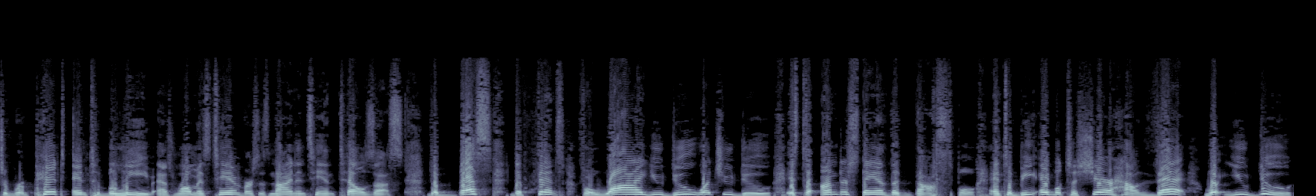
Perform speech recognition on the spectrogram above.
to repent and to believe, as Romans 10, verses 9 and 10 tells us. The best defense for why you do what you do is to understand the gospel and to be able to share how that, what you do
